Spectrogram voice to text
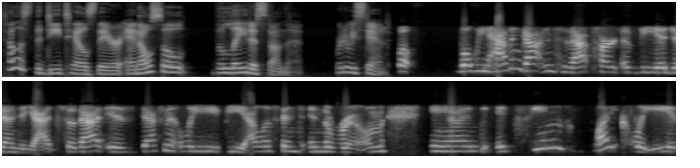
Tell us the details there and also the latest on that. Where do we stand? Well, well, we haven't gotten to that part of the agenda yet, so that is definitely the elephant in the room. And it seems likely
